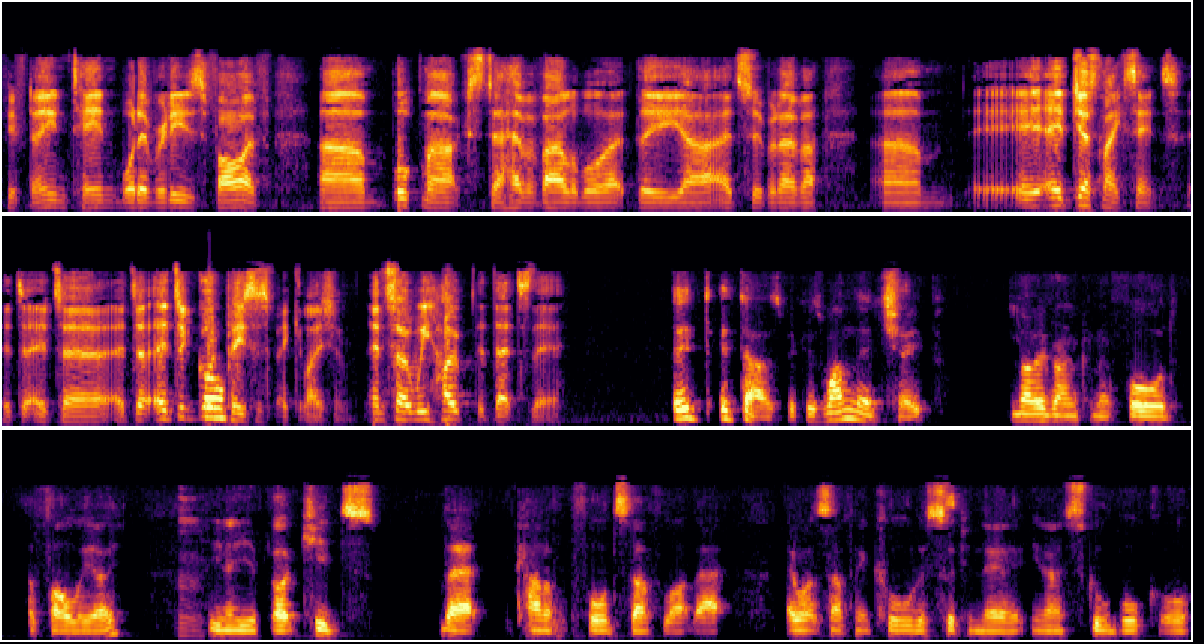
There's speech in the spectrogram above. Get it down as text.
15, 10, whatever it is, five um, bookmarks to have available at the uh, at Supernova. Um, it, it just makes sense. It's a, it's a it's a it's a good Well- piece of speculation, and so we hope that that's there. It it does because one, they're cheap. Not everyone can afford a folio. You know, you've got kids that can't afford stuff like that. They want something cool to slip in their you know school book or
